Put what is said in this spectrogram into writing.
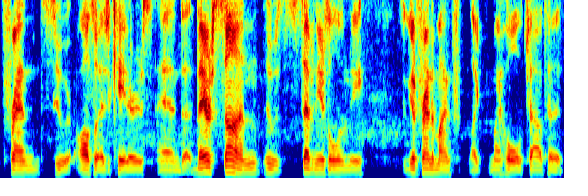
friends who were also educators, and uh, their son, who was seven years older than me, was a good friend of mine, like my whole childhood,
